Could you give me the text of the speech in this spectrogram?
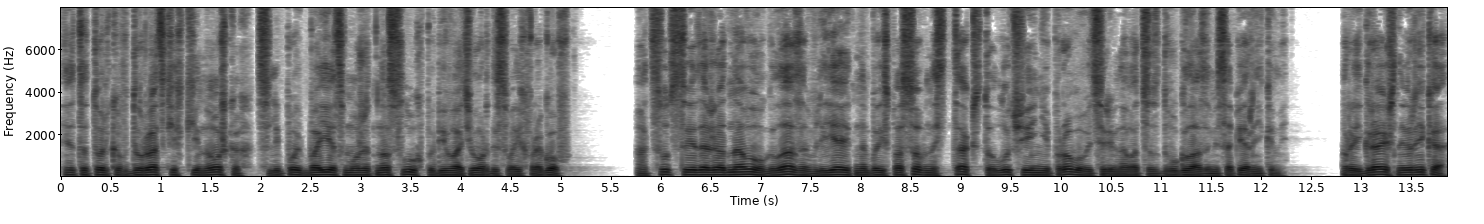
Это только в дурацких киношках слепой боец может на слух побивать орды своих врагов. Отсутствие даже одного глаза влияет на боеспособность так, что лучше и не пробовать соревноваться с двуглазыми соперниками. Проиграешь наверняка.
